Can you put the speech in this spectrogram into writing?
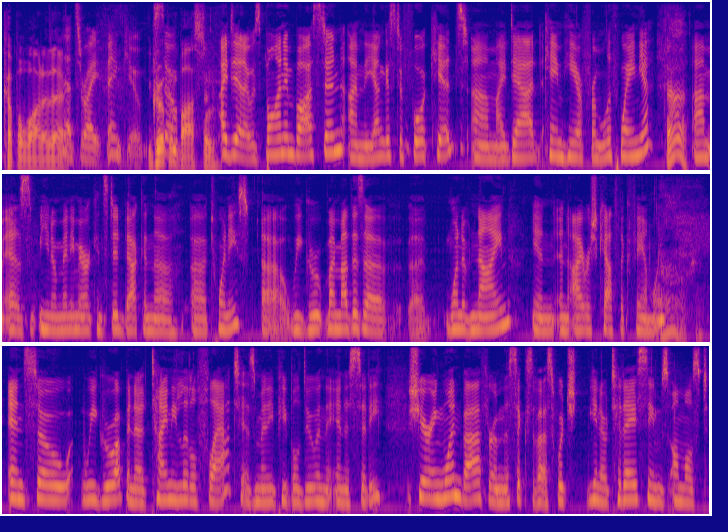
cup of water there. That's right. Thank you. You grew up in Boston. I did. I was born in Boston. I'm the youngest of four kids. Um, my dad came here from Lithuania, Ah. um, as you know, many Americans did back in the 20s. Uh, we grew. My mother's a, a one of nine in an Irish Catholic family, Ah, and so we grew up in a tiny little flat, as many people do in the inner city, sharing one bathroom, the six of us, which you know today seems almost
